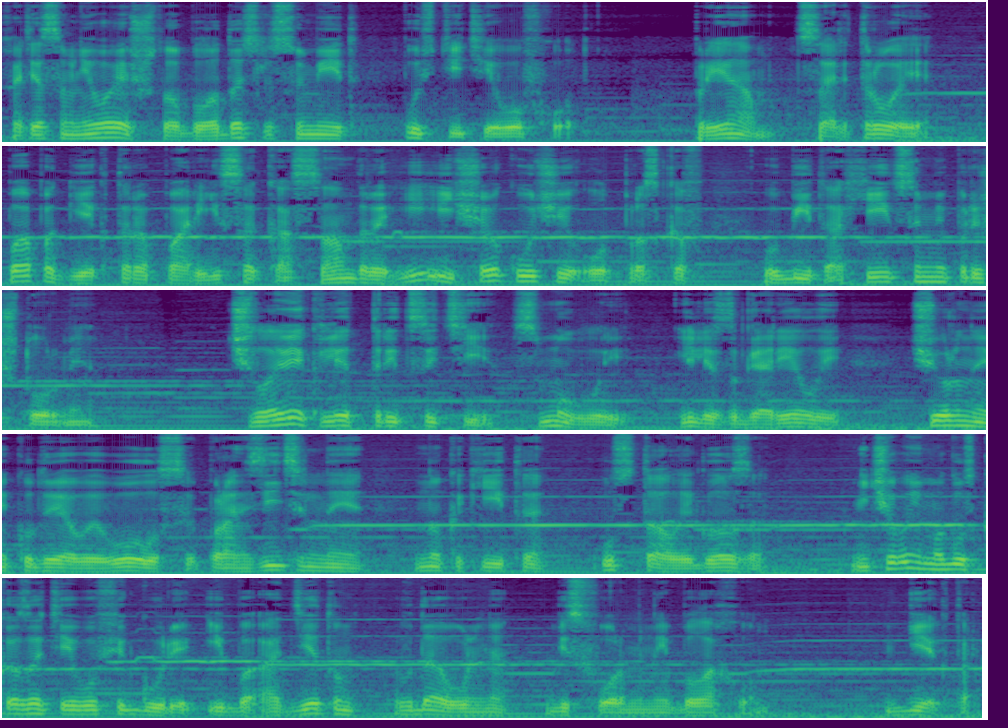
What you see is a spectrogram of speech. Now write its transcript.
хотя сомневаюсь, что обладатель сумеет пустить его в ход. Приам, царь Трои, папа Гектора, Париса, Кассандры и еще кучи отпрысков, убит ахейцами при штурме. Человек лет 30, смуглый или загорелый, черные кудрявые волосы, пронзительные, но какие-то усталые глаза. Ничего не могу сказать о его фигуре, ибо одет он в довольно бесформенный балахон. Гектор,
